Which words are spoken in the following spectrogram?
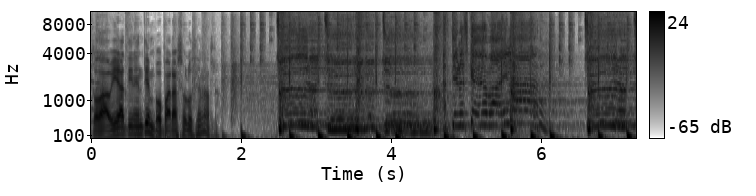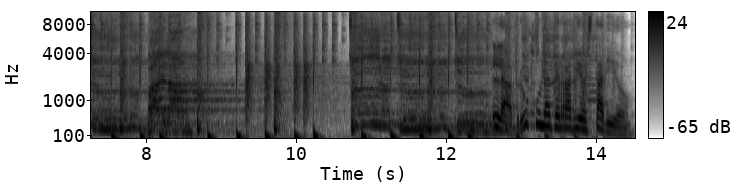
todavía tienen tiempo para solucionarlo. Tienes que bailar. Baila. La brújula de Radio Estadio.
